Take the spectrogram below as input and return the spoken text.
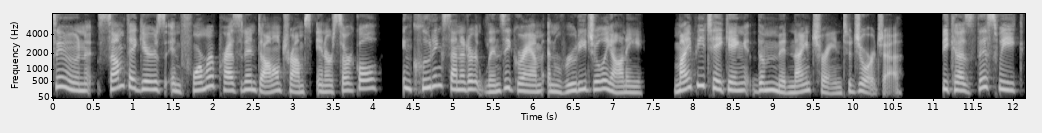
Soon, some figures in former President Donald Trump's inner circle, including Senator Lindsey Graham and Rudy Giuliani, might be taking the midnight train to Georgia. Because this week,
